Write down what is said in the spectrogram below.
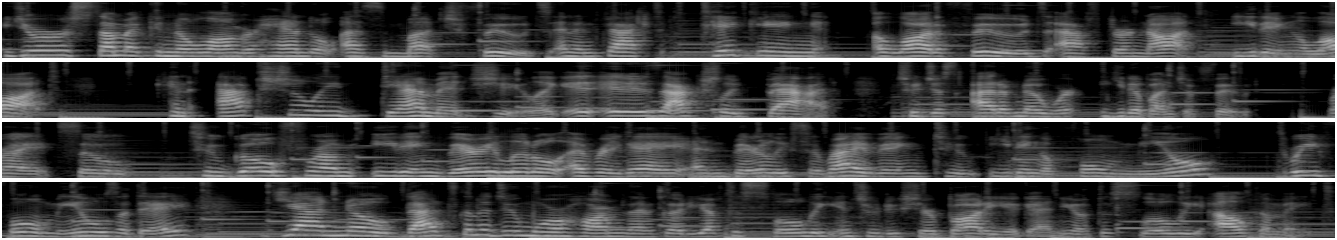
your stomach can no longer handle as much foods. And in fact, taking a lot of foods after not eating a lot can actually damage you. Like, it, it is actually bad to just out of nowhere eat a bunch of food, right? So, to go from eating very little every day and barely surviving to eating a full meal, three full meals a day, yeah, no, that's gonna do more harm than good. You have to slowly introduce your body again, you have to slowly alchemate.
